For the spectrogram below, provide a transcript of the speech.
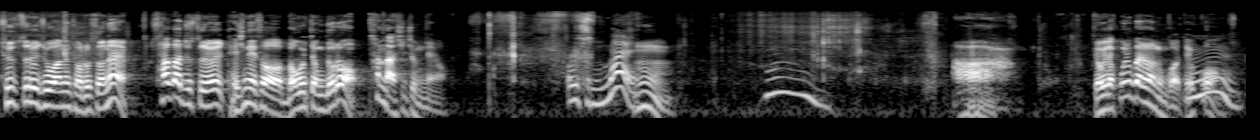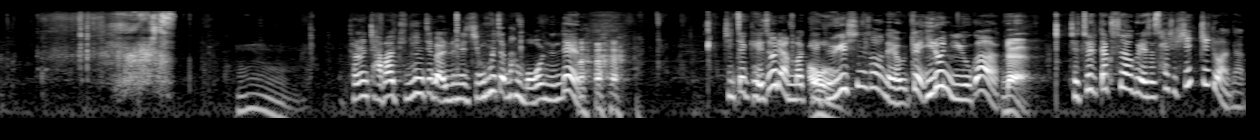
주스를 좋아하는 저로서는 사과 주스를 대신해서 먹을 정도로 참 맛이 좋네요. 어, 정말 음. 아 여기다 꿀 발라놓은 것 같아요. 꼭. 음. 저는 잡아주든지 말든지 지금 혼자 막 먹었는데 진짜 계절에 안 맞게 어우. 되게 신선해요. 그러니까 이런 이유가 네. 제철에 딱 수확을 해서 사실 씻지도 않아.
